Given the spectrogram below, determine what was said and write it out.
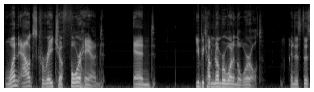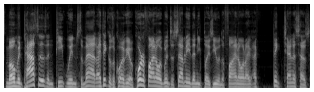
one Alex Corretja forehand, and you become number one in the world. And this this moment passes, and Pete wins the match. I think it was a you know, quarterfinal. He wins a semi, then he plays you in the final. And I, I think tennis has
